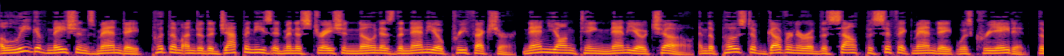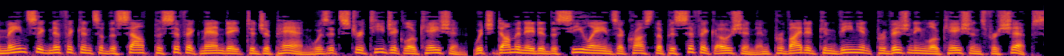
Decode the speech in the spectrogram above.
A League of Nations mandate put them under the Japanese administration known as the Naniyo Prefecture, Nanyongting Naniyo Cho, and the post of Governor of the South Pacific Mandate was created. The main significance of the South Pacific Mandate to Japan was its strategic location, which dominated the sea lanes across the Pacific Ocean and provided convenient provisioning locations for ships.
